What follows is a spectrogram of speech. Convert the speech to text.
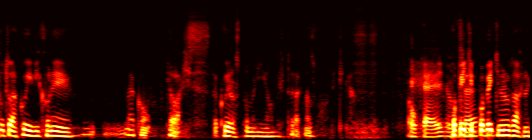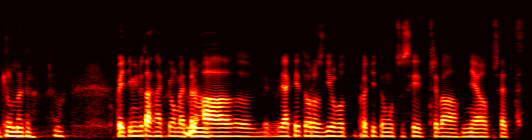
jsou to takový výkony, jako děláš takový roztomilý, no, bych to tak nazval teďka. Okay, po, pěti, po pěti minutách na kilometr třeba. Po pěti minutách na kilometr no. a eh, jak je to rozdíl od, proti tomu, co jsi třeba měl před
